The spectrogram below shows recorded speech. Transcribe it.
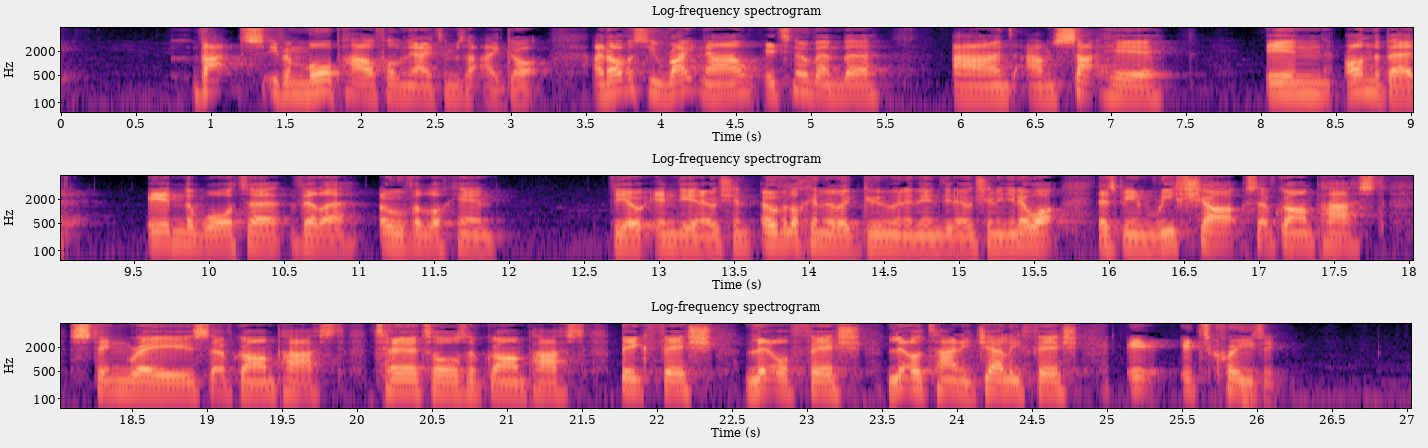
that's even more powerful than the items that I got. And obviously, right now, it's November, and I'm sat here in on the bed in the water villa overlooking the Indian Ocean, overlooking the lagoon in the Indian Ocean. And you know what? There's been reef sharks that have gone past, stingrays that have gone past, turtles have gone past, big fish, little fish, little tiny jellyfish. It, it's crazy.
